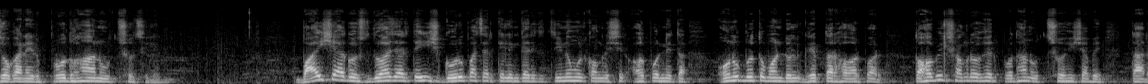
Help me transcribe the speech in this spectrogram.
যোগানের প্রধান উৎস ছিলেন। বাইশে আগস্ট দু হাজার তেইশ গরু পাচার কেলেঙ্কারিতে তৃণমূল কংগ্রেসের অপর নেতা অনুব্রত মণ্ডল গ্রেপ্তার হওয়ার পর তহবিল সংগ্রহের প্রধান উৎস হিসাবে তার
